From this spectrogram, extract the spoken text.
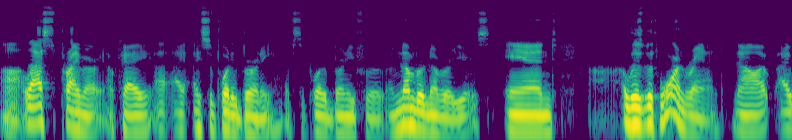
uh, last primary, okay, I, I- supported Bernie. I've supported Bernie for a number number of years, and uh, Elizabeth Warren ran. Now I,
